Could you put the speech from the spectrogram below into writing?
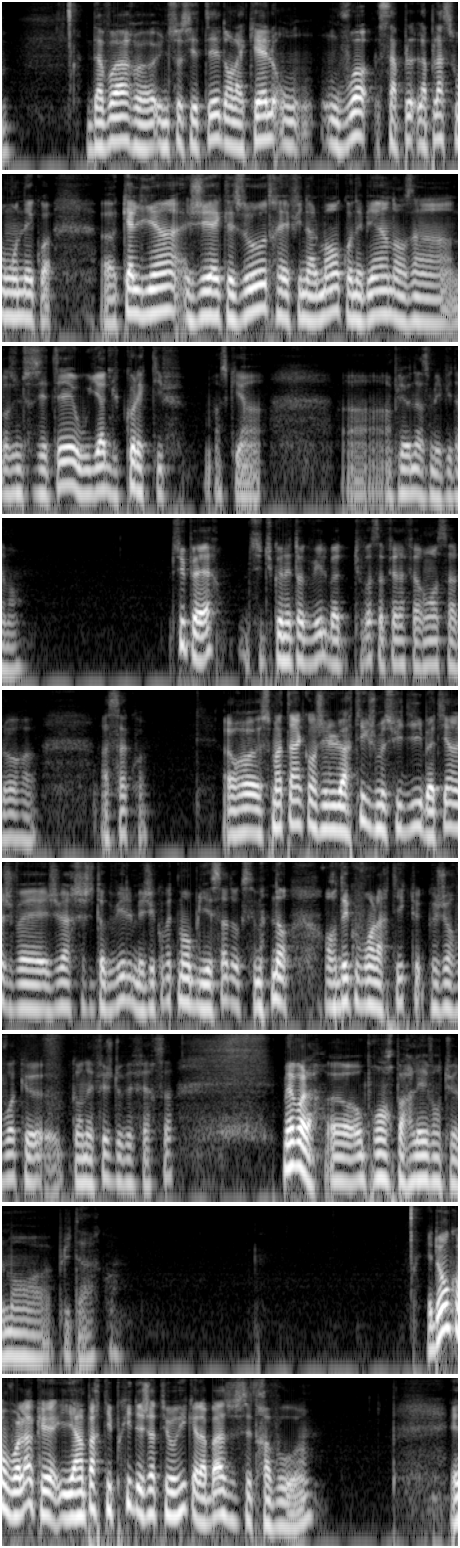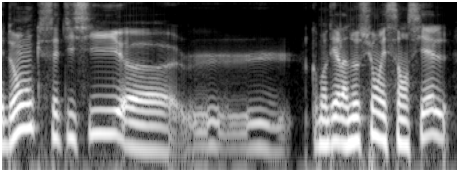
d'avoir euh, une société dans laquelle on, voit la place où on est, quoi. Euh, quel lien j'ai avec les autres et finalement qu'on est bien dans, un, dans une société où il y a du collectif. Ce qui est un, un, pléonasme évidemment. Super. Si tu connais Tocqueville, bah, tu vois, ça fait référence alors à, ça, quoi. Alors euh, ce matin, quand j'ai lu l'article, je me suis dit, bah tiens, je vais, je vais rechercher Tocqueville, mais j'ai complètement oublié ça, donc c'est maintenant, en redécouvrant l'article, que je revois que, qu'en effet, je devais faire ça. Mais voilà, euh, on pourra en reparler éventuellement euh, plus tard. Et donc, on voit là qu'il y a un parti pris déjà théorique à la base de ces travaux. Hein. Et donc, c'est ici, euh, comment dire, la notion essentielle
